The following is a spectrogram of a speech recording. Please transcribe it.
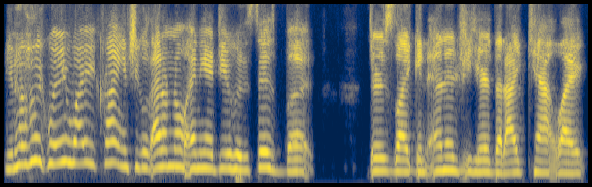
you know, like, why, why are you crying? And she goes, I don't know any idea who this is, but there's like an energy here that I can't like,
